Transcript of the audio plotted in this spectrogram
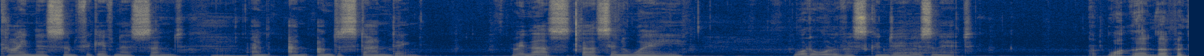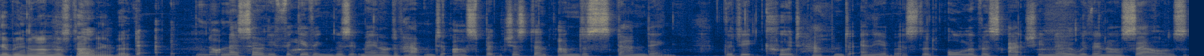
kindness and forgiveness and mm. and and understanding. I mean that's that's in a way what all of us can do, isn't it? what the, the forgiving and understanding well, bit. not necessarily forgiving because it may not have happened to us, but just an understanding that it could happen to any of us, that all of us actually know within ourselves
